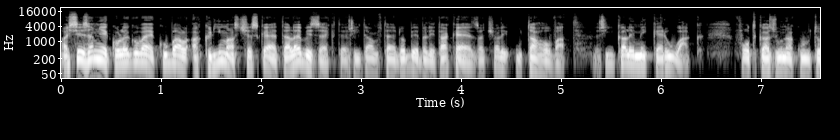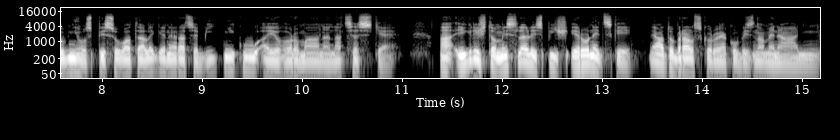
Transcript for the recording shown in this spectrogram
Až si ze mě kolegové Kubal a Klíma z české televize, kteří tam v té době byli také, začali utahovat. Říkali mi Kerouac v odkazu na kultovního spisovatele generace býtníků a jeho román Na cestě. A i když to mysleli spíš ironicky, já to bral skoro jako vyznamenání.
